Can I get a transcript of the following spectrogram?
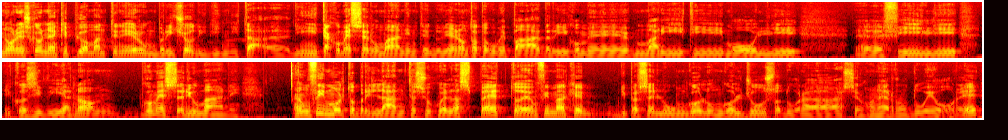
non riescono neanche più a mantenere un briciolo di dignità, eh, dignità come esseri umani intendo dire, non tanto come padri, come mariti, mogli, eh, figli e così via, no, come esseri umani. È un film molto brillante su quell'aspetto, è un film anche di per sé lungo, lungo il giusto, dura se non erro due ore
